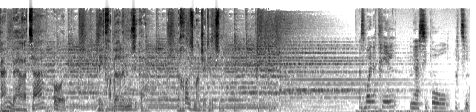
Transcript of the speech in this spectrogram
כאן בהרצה עוד, להתחבר למוזיקה, בכל זמן שתרצו. אז בואי נתחיל מהסיפור עצמו.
